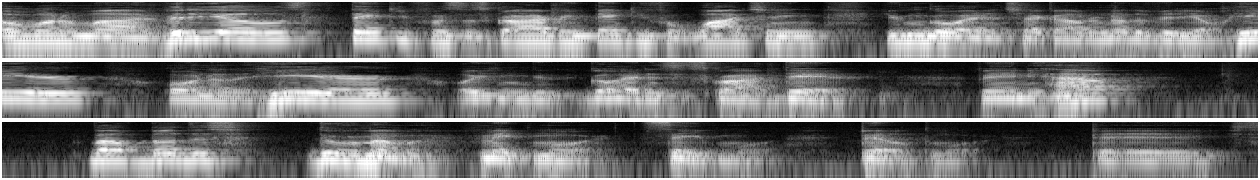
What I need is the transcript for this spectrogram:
of one of my videos. Thank you for subscribing. Thank you for watching. You can go ahead and check out another video here or another here, or you can go ahead and subscribe there. But anyhow, Wealth Builders, do remember, make more, save more, build more. Peace.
